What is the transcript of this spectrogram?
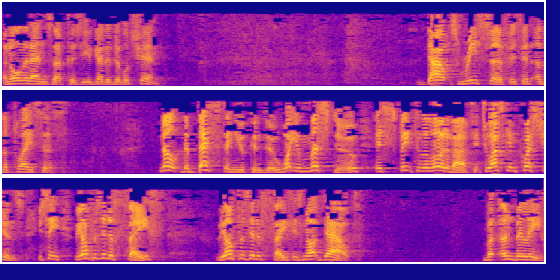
and all that ends up is you get a double chin. Doubts resurface in other places. No, the best thing you can do, what you must do, is speak to the Lord about it, to ask Him questions. You see, the opposite of faith the opposite of faith is not doubt, but unbelief.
